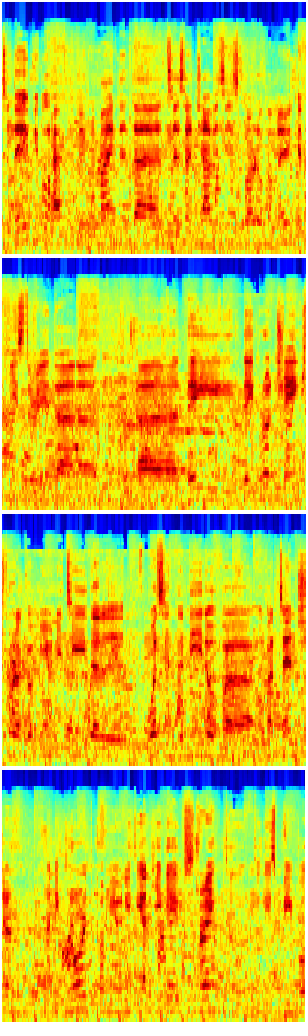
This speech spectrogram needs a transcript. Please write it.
today people have to be reminded that Cesar Chavez is part of American history, that uh, uh, they they brought change for a community that was in the need of, uh, of attention, an ignored community, and he gave strength to, to these people.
